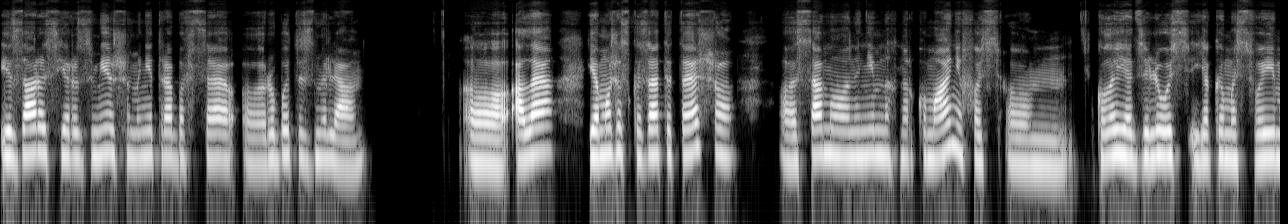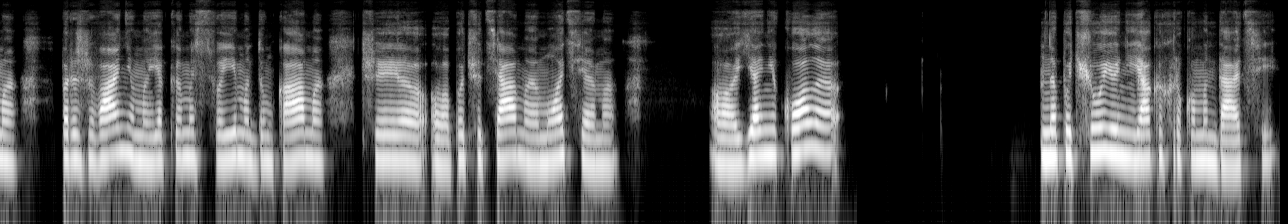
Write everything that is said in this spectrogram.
і зараз я розумію, що мені треба все, е, робити з нуля. Е, але я можу сказати те, що, саме у анонімних наркоманів, ось, ем, коли я ділюсь якимись своїми переживаннями, якимись своїми думками чи, е, почуттями, емоціями, я ніколи не почую ніяких рекомендацій,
